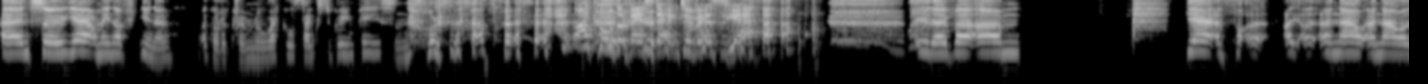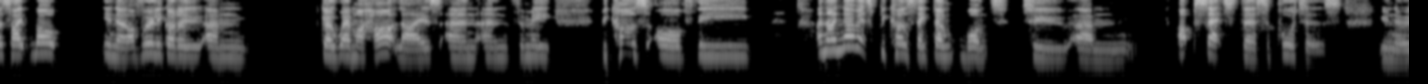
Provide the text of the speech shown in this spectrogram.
and so yeah, I mean, I've you know I got a criminal record thanks to Greenpeace and all of that. But like all the best activists, yeah. you know, but um, yeah, uh, I, and now and now I was like, well, you know, I've really got to um go where my heart lies, and and for me, because of the, and I know it's because they don't want to um upset their supporters you know,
